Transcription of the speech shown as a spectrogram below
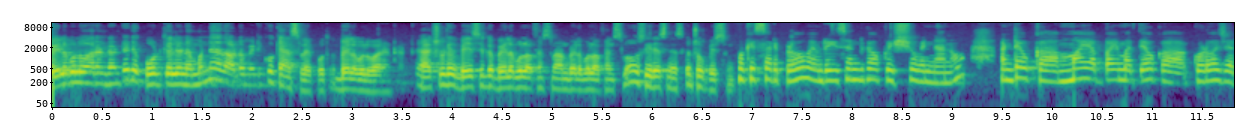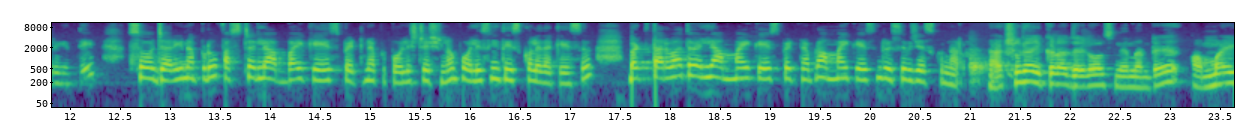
బెయిలబుల్ వారెంట్ అంటే నేను కోర్టుకి వెళ్ళిన నెంబర్ని అది ఆటోమేటిక్గా క్యాన్సిల్ అయిపోతుంది. బెయిలబుల్ వారెంట్ అంటే. యాక్చువల్గా బేసిక్గా బెయిలబుల్ అఫెన్స్ నాన్ బెయిలబుల్ అఫెన్స్లో సీరియస్నెస్గా చూపిస్తుంది. ఓకే సార్ ఇప్పుడు మేము రీసెంట్గా ఒక ఇష్యూ విన్నాను. అంటే ఒక అమ్మాయి అబ్బాయి మధ్య ఒక గొడవ జరిగింది. సో జరిగినప్పుడు ఫస్ట్ వెళ్ళి అబ్బాయి కేసు పెట్టినప్పుడు పోలీస్ స్టేషన్ పోలీసులు తీసుకోలేదు ఆ కేసు? బట్ తర్వాత వెళ్ళి అమ్మాయి కేసు పెట్టినప్పుడు అమ్మాయి కేసుని రిసీవ్ చేసుకున్నారు. యాక్చువల్గా ఇక్కడ జరగవలసింది ఏంటంటే అమ్మాయి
